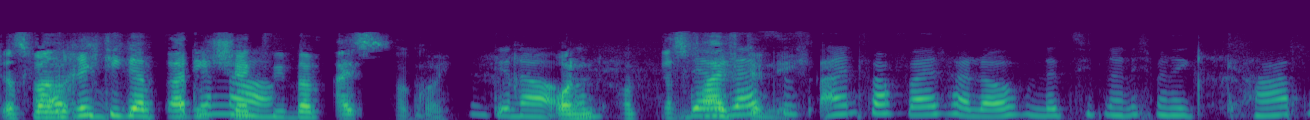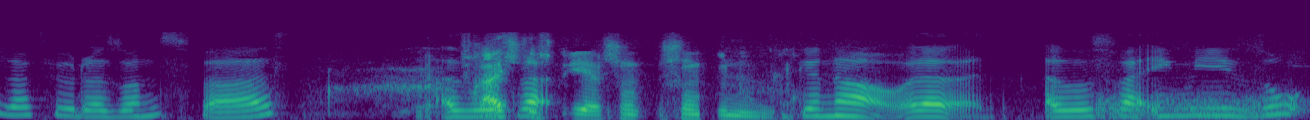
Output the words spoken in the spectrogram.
Das war ein richtiger Bodycheck genau. wie beim Eishockey. Genau. Und, und, und das der lässt es einfach weiterlaufen. Der zieht noch nicht mal eine Karte dafür oder sonst was. Also Freistoß wäre ja schon, schon genug. Genau. Oder, also es war irgendwie so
